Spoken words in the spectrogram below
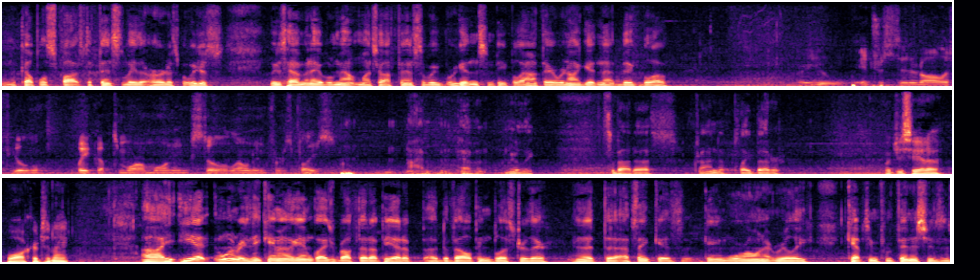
in a couple of spots defensively that hurt us, but we just we just haven't been able to mount much offensively. We're getting some people out there. We're not getting that big blow. Are you interested at all if you'll wake up tomorrow morning still alone in first place? I haven't really. It's about us trying to play better. What'd you see out of Walker tonight? Uh, he, he had one reason he came out of the game. I'm glad you brought that up. He had a, a developing blister there, and it, uh, I think as the game wore on, it really kept him from finishes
